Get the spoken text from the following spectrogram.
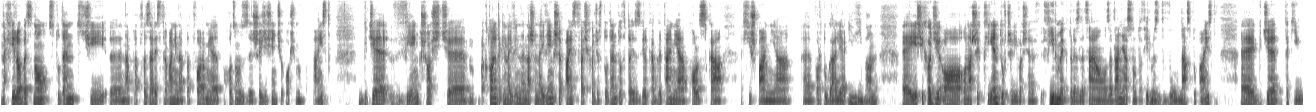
Na chwilę obecną studenci e, na zarejestrowani na platformie pochodzą z 68 państw gdzie większość, aktualnie takie nasze największe państwa, jeśli chodzi o studentów, to jest Wielka Brytania, Polska, Hiszpania, E, Portugalia i Liban. E, jeśli chodzi o, o, naszych klientów, czyli właśnie firmy, które zlecają zadania, są to firmy z 12 państw, e, gdzie taki,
